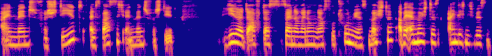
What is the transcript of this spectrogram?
ein Mensch versteht, als was sich ein Mensch versteht. Jeder darf das seiner Meinung nach so tun, wie er es möchte, aber er möchte es eigentlich nicht wissen.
